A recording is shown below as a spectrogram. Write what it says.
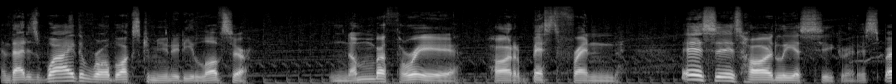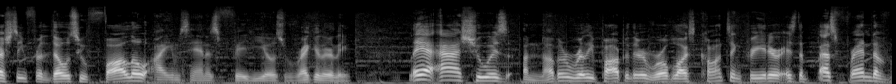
and that is why the Roblox community loves her. Number 3. Her best friend. This is hardly a secret, especially for those who follow I Am Sanna's videos regularly. Leah Ashe, who is another really popular Roblox content creator, is the best friend of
